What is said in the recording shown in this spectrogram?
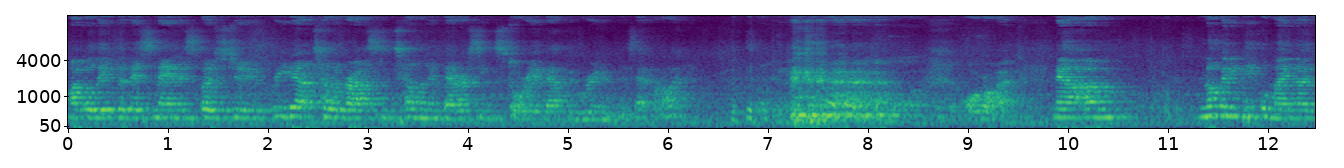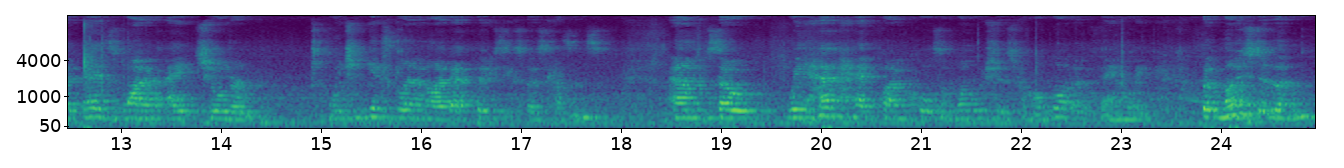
I believe the best man is supposed to read out telegraphs and tell an embarrassing story about the groom. Is that right? All right. Now, um, not many people may know that Dad's one of eight children, which gives Glenn and I about 36 first cousins. Um, so we have had phone calls and well wishes from a lot of the family. But most of them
